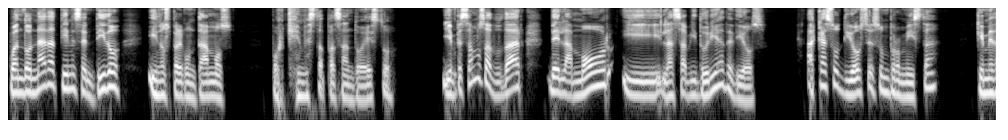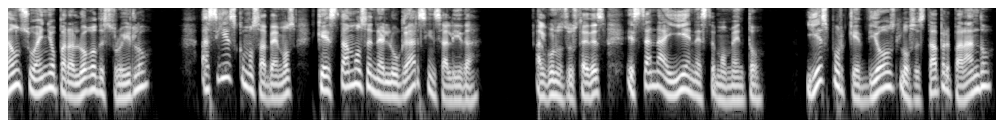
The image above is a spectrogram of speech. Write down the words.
cuando nada tiene sentido y nos preguntamos, ¿por qué me está pasando esto? Y empezamos a dudar del amor y la sabiduría de Dios. ¿Acaso Dios es un bromista que me da un sueño para luego destruirlo? Así es como sabemos que estamos en el lugar sin salida. Algunos de ustedes están ahí en este momento, y es porque Dios los está preparando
